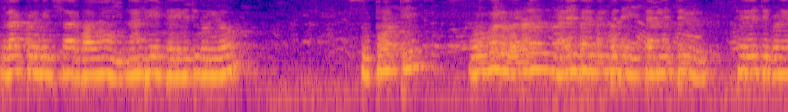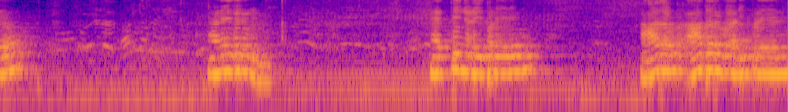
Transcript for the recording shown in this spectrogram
விழாக்குழுவின் சார்பாகவும் நன்றியை தெரிவித்துக் கொள்கிறோம். இப்போட்டி ஒவ்வொரு வருடம் நடைபெறும் என்பதை தருணத்தில் தெரிவித்துக் கொள்கிறோம். அனைவரும் நட்பின் அடிப்படையிலும் ஆதரவு ஆதரவு அடிப்படையில்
